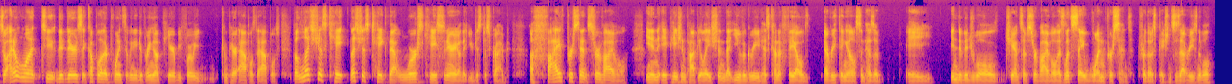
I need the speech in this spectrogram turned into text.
So I don't want to. There's a couple other points that we need to bring up here before we compare apples to apples. But let's just let's just take that worst case scenario that you just described: a five percent survival in a patient population that you've agreed has kind of failed everything else and has a a individual chance of survival as let's say 1% for those patients. Is that reasonable?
